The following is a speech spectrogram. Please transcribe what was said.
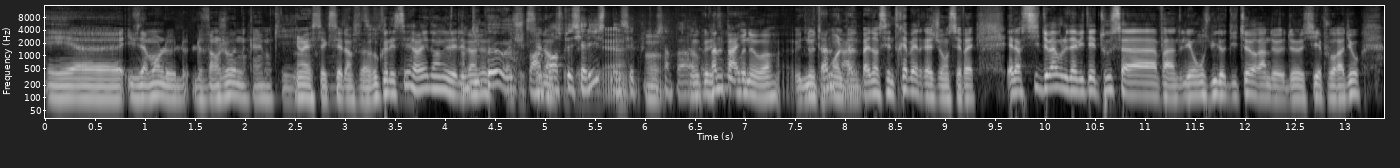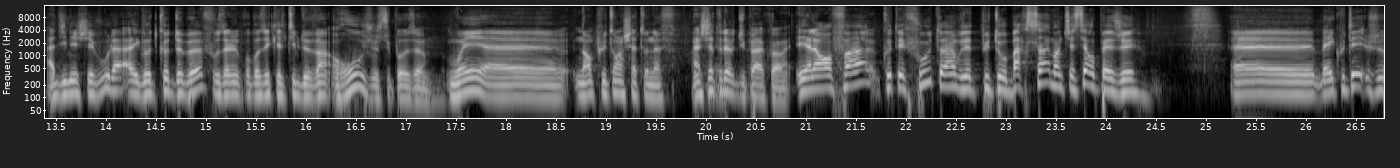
Et euh, évidemment, le, le- le vin jaune, quand même, qui. Ouais, c'est excellent ça. Vous connaissez Hervé, dans les, les Un vins petit jaunes peu, oui, je suis pas un grand spécialiste, mais c'est plutôt Ouais. sympa. Vous connaissez. Bruno, hein notamment le. Non, C'est une très belle région, c'est vrai. Et alors, si demain vous nous invitez tous, à, enfin les 11 000 auditeurs hein, de, de CFO Radio, à dîner chez vous, là, avec votre côte de bœuf, vous allez nous proposer quel type de vin rouge, je suppose? Oui, euh, non, plutôt un château neuf. Un Châteauneuf du Pas, quoi. Et alors, enfin, côté foot, hein, vous êtes plutôt Barça, Manchester ou PSG Euh, bah écoutez, je,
